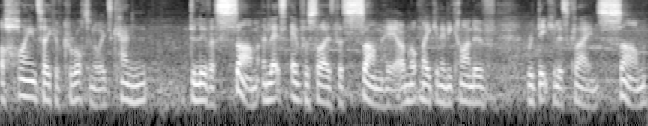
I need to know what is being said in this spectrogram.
a high intake of carotenoids can deliver some, and let's emphasize the some here. I'm not making any kind of ridiculous claims, some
